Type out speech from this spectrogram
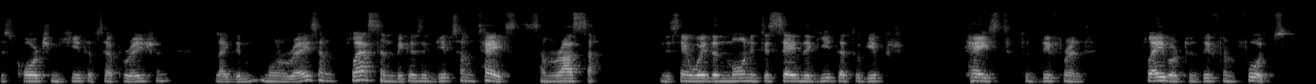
the scorching heat of separation, like the moon rays, and pleasant because it gives some taste, some rasa. In the same way that moon it is said in the Gita to give taste to different flavor to different foods.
